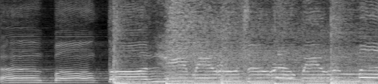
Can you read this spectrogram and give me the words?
แต่บอกตอนนี้ไม่รู้จะเร็วไปหรือไม่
